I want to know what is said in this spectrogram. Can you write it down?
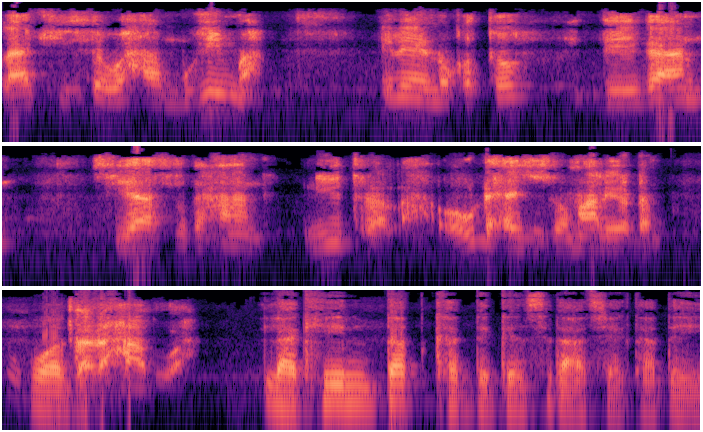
Laakiinse waxaa muhiim ah inay noqoto deegaan siyaasad ahaan neutral ah oo u dhexaysa soomaaliya o dhan. Dhexaad u ah. laakiin dadka degan sida aad sheegta hadday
